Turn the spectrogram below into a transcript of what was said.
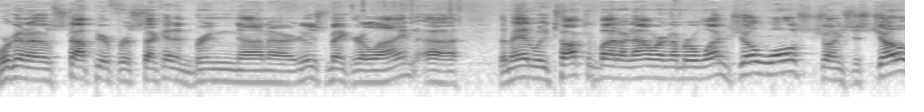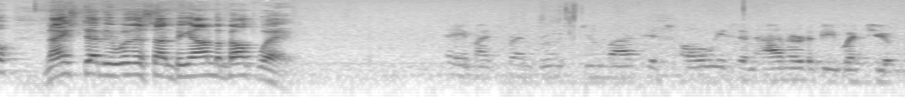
We're going to stop here for a second and bring on our newsmaker line. Uh, the man we talked about in hour number one, Joe Walsh, joins us. Joe, nice to have you with us on Beyond the Beltway. Hey, my friend Bruce Dumont, it's always an honor to be with you.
